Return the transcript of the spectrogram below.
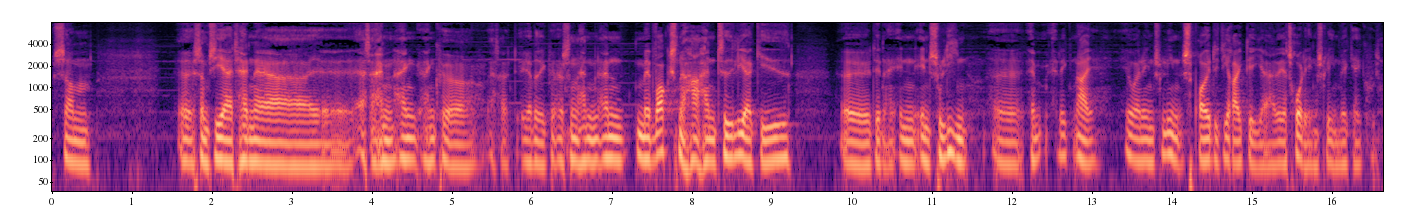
som øh, Øh, som siger, at han er, øh, altså han, han, han kører, altså jeg ved ikke, altså han, han, med voksne har han tidligere givet øh, den, en insulin, øh, er det ikke, nej, jo er det insulin, sprøjte direkte i hjertet, jeg tror det er insulin, det kan jeg ikke huske,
